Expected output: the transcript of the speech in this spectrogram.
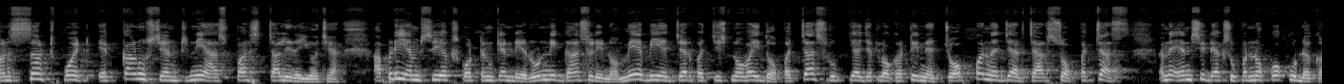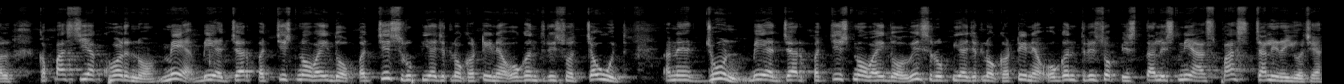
અડસઠ પોઈન્ટ એકાણું સેન્ટની આસપાસ ચાલી રહ્યો છે. આપણી એમસીએક્સ કોટન કેન્ડી રૂની ગાંસડીનો મે બે હજાર પચીસનો વાયદો પચાસ રૂપિયા જેટલો ઘટીને ચોપન હજાર ચારસો પચાસ અને એનસીડેક્સ ઉપરનો કોકુડકલ કપાસિયા ખોળનો મે બે હજાર પચીસનો વાયદો પચીસ રૂપિયા જેટલો ઘટીને ઓગણત્રીસો ચૌદ અને જૂન બે હજાર પચીસનો વાયદો વીસ રૂપિયા જેટલો ઘટીને ઓગણત્રીસો પિસ્તાલીસની આસપાસ ચાલી રહ્યો છે.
